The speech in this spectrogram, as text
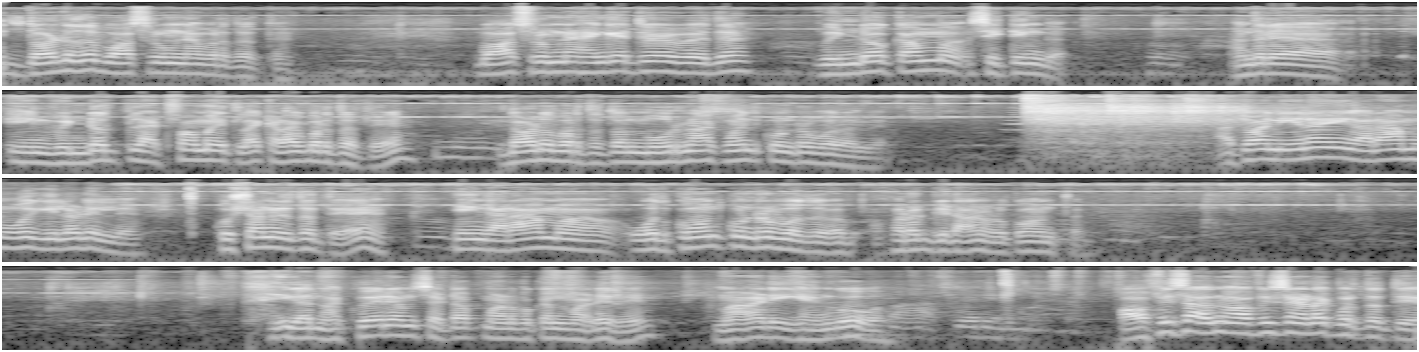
ಇದು ದೊಡ್ಡದು ಬಾಸ್ ರೂಮ್ನಾಗ ಬರ್ತೈತೆ. ಬಾಸ್ ರೂಮ್ನಾಗ ಹೆಂಗೈತಿ ಇದು? ವಿಂಡೋ ಕಮ್ ಸಿಟ್ಟಿಂಗ್ ಅಂದ್ರೆ ಹಿಂಗೆ ವಿಂಡೋದ ಪ್ಲಾಟ್ಫಾರ್ಮ್ ಐತಲ್ಲ ಕೆಳಗೆ ಬರ್ತೈತಿ. ದೊಡ್ಡದು ಬರ್ತೈತೆ, ಒಂದು ಮೂರ್ನಾಲ್ಕು ಮಂದಿ ಕುಂಡಿರ್ಬೋದು ಅಲ್ಲಿ. ಅಥವಾ ನೀನ ಹಿಂಗೆ ಆರಾಮ್ ಹೋಗಿ ಇಲ್ಲೋಡಿಲ್ಲ ಕುಶನ್ ಇರ್ತತಿ. ಹಿಂಗೆ ಆರಾಮ ಓದ್ಕೊಂತ ಕುಂಡಿರ್ಬೋದು. ಹೊರಗೆ ಗಿಡ ನೋಡ್ಕೊಂತ. ಈಗ ಅದನ್ನ ಅಕ್ವೇರಿಯಂ ಸೆಟಪ್ ಮಾಡ್ಬೇಕಂತ ಮಾಡೀನಿ. ಮಾಡಿ ಈಗ ಹೆಂಗೂ ಆಫೀಸ್ ಆದ್ಮೇಲೆ ಆಫೀಸ್ ನಡಕ್ ಬರ್ತತಿ.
